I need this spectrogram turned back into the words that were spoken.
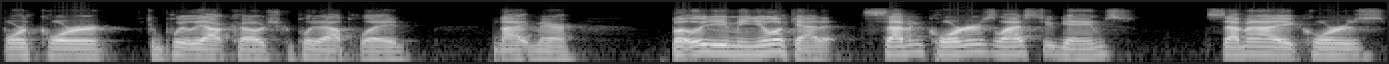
Fourth quarter, completely outcoached, completely outplayed. Nightmare. But you mean you look at it. Seven quarters, last two games. Seven out of eight quarters,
